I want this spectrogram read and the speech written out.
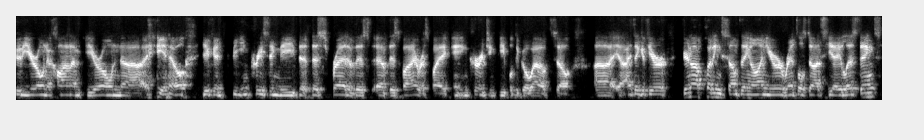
to your own economy, your own, uh, you know, you could be increasing the, the, the spread of this of this virus by encouraging people to go out. So uh, I think if you're if you're not putting something on your rentals.ca listings,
